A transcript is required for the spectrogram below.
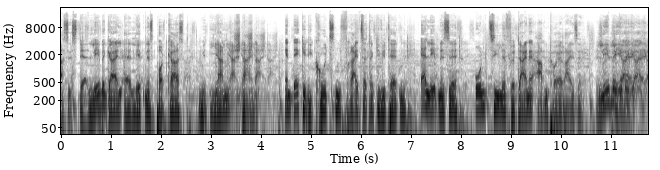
Das ist der Lebegeil Erlebnis Podcast mit Jan Stein. Entdecke die coolsten Freizeitaktivitäten, Erlebnisse und Ziele für deine Abenteuerreise. Lebegeil. Lebegeil.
